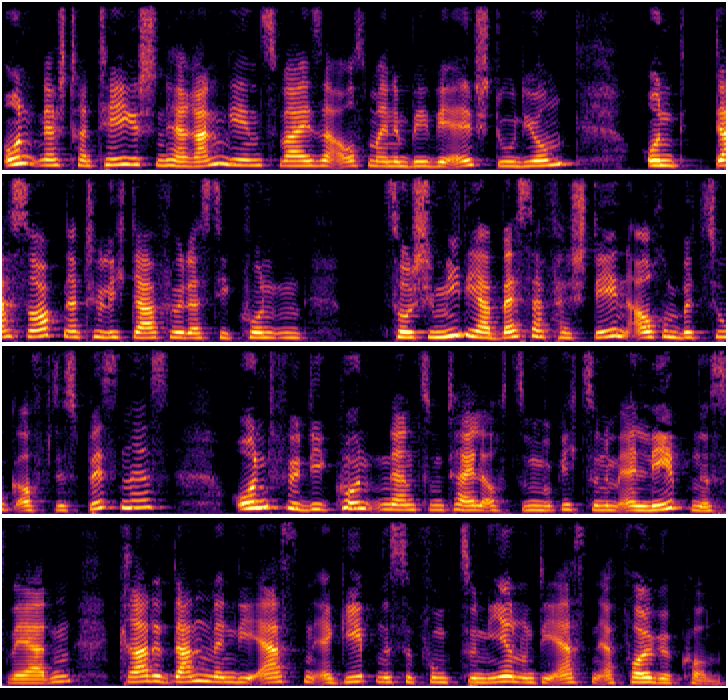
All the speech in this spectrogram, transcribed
und einer strategischen Herangehensweise aus meinem BWL-Studium. Und das sorgt natürlich dafür, dass die Kunden Social Media besser verstehen, auch in Bezug auf das Business und für die Kunden dann zum Teil auch zum, wirklich zu einem Erlebnis werden, gerade dann, wenn die ersten Ergebnisse funktionieren und die ersten Erfolge kommen.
